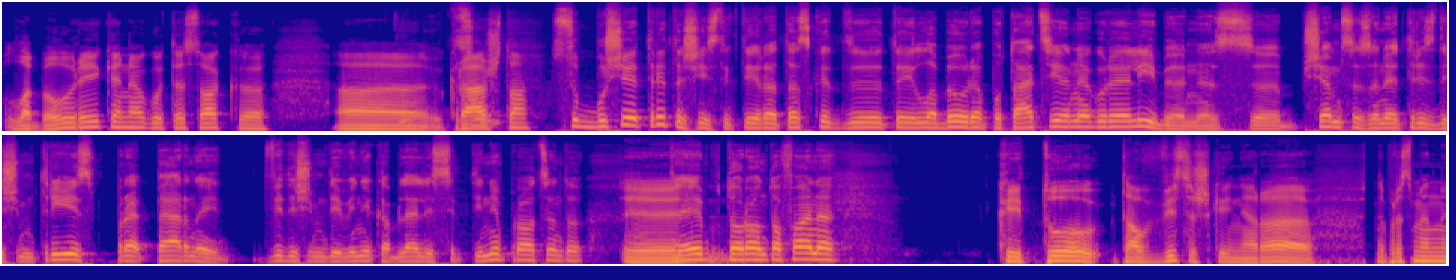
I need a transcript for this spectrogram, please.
labiau reikia negu tiesiog uh, krašto. Su bušė tritašiais tik tai yra tas, kad e, tai labiau reputacija negu realybė, nes šiam sezone 33, pra, pernai 29,7 procento. E, Taip, Toronto fane. kai tu, tau visiškai nėra, na prasme, nu,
